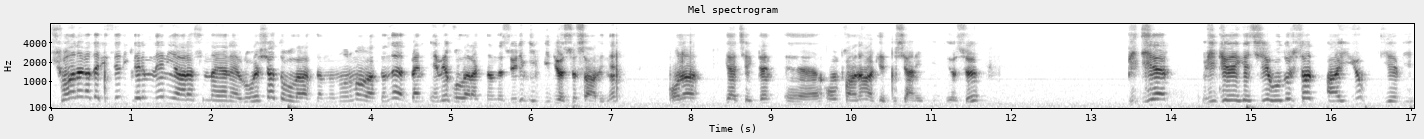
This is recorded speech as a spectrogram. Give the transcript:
şu ana kadar izlediklerimin en iyi arasında yani Rovaşata olaraktan da normal olaraktan da ben emek olaraktan da söyleyeyim ilk videosu Sabi'nin. Ona gerçekten e, 10 puanı hak etmiş yani ilk videosu. Bir diğer videoya geçecek olursak Ayyup diye bir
